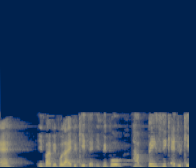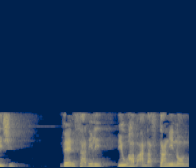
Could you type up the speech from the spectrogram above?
eh? If my people are educated, if people have basic education, then suddenly they will have understanding on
